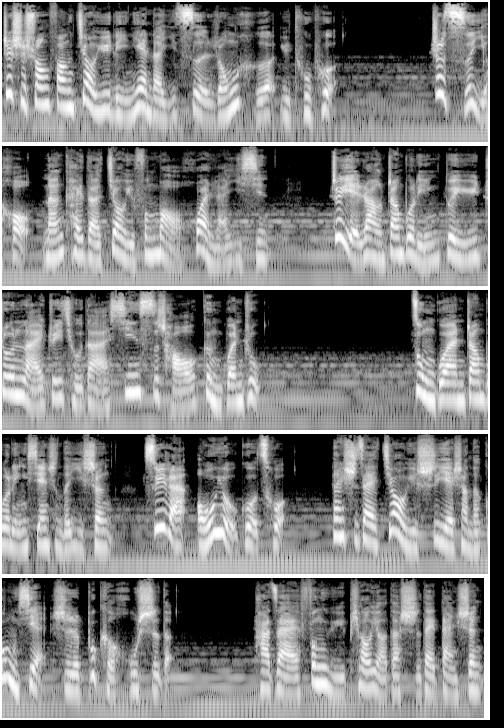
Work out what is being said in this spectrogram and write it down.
这是双方教育理念的一次融合与突破。至此以后，南开的教育风貌焕然一新，这也让张伯苓对于周恩来追求的新思潮更关注。纵观张伯苓先生的一生。虽然偶有过错，但是在教育事业上的贡献是不可忽视的。他在风雨飘摇的时代诞生，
